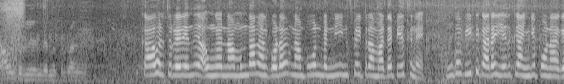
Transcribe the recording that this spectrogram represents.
காவல்துறையிலேருந்து என்ன சொல்கிறாங்க காவல்துறையிலேருந்து அவங்க நான் முந்தா நாள் கூட நான் ஃபோன் பண்ணி இன்ஸ்பெக்டர் அம்மாட்ட பேசினேன். உங்கள் வீட்டுக்காரர் எதுக்கு அங்கே போனாங்க?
